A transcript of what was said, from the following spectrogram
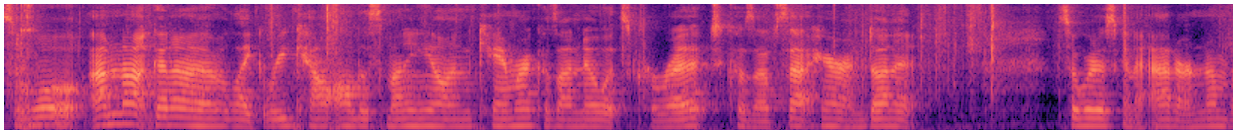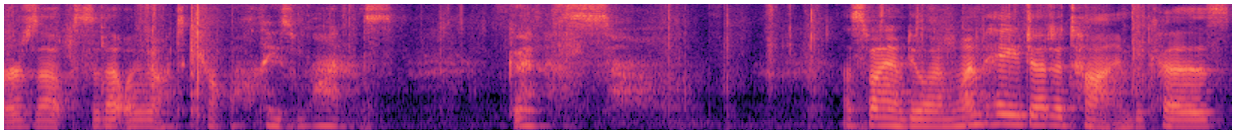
So well, I'm not gonna like recount all this money on camera because I know it's correct because I've sat here and done it. So we're just gonna add our numbers up so that way we don't have to count all these ones. Goodness. That's why I'm doing one page at a time because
